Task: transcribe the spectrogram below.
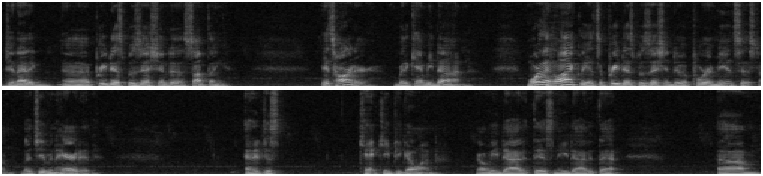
genetic uh, predisposition to something, it's harder, but it can be done. More than likely, it's a predisposition to a poor immune system that you've inherited, and it just can't keep you going. Oh, he died at this and he died at that. Um,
